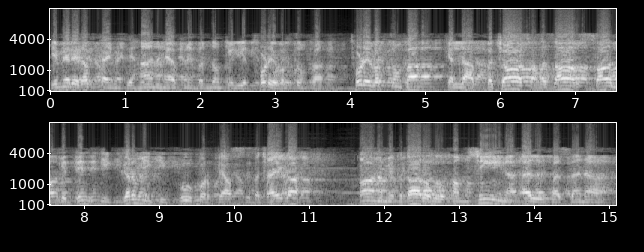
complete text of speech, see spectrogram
یہ میرے رب کا امتحان ہے اپنے بندوں کے لیے تھوڑے وقتوں کا، تھوڑے وقتوں کا کہ اللہ پچاس ہزار سال کے دن کی گرمی کی بھوک اور پیاس سے بچائے گا۔ کان مقدار ہو خمسین الف سنہ،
